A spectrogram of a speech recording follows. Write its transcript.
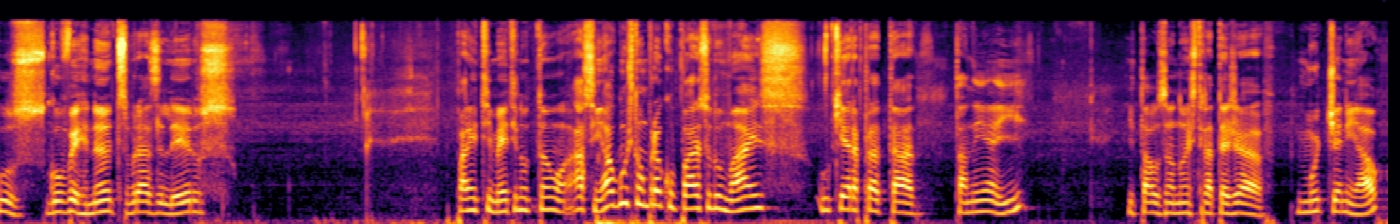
os governantes brasileiros aparentemente não estão, assim, alguns estão preocupados e tudo mais, o que era para estar tá, tá nem aí e tá usando uma estratégia muito genial.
